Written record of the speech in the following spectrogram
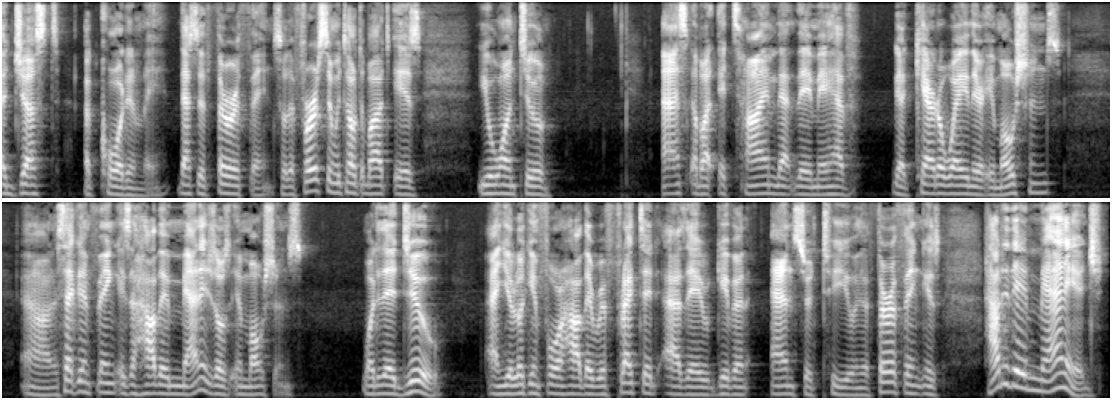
adjust accordingly. That's the third thing. So the first thing we talked about is you want to ask about a time that they may have got carried away in their emotions. Uh, the second thing is how they manage those emotions. What do they do? And you're looking for how they reflect it as they give an answer to you. And the third thing is how do they manage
